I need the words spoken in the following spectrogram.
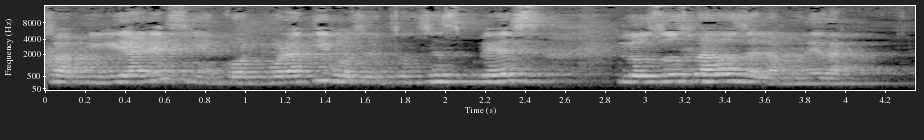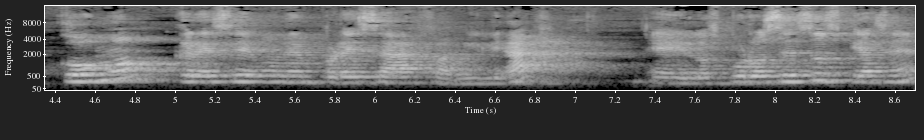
familiares y en corporativos, entonces ves los dos lados de la moneda, cómo crece una empresa familiar eh, los procesos que hacen,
